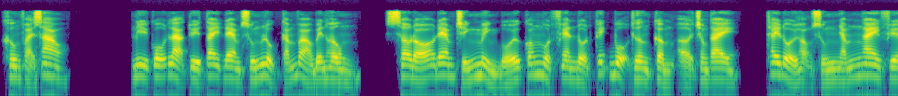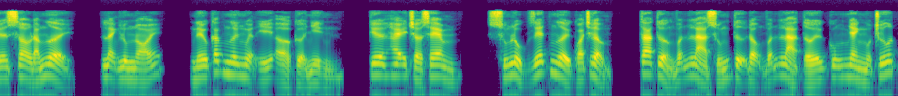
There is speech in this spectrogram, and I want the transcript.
không phải sao. Nì cố là tùy tay đem súng lục cắm vào bên hông, sau đó đem chính mình bối có một phen đột kích bộ thương cầm ở trong tay, thay đổi họng súng nhắm ngay phía sau đám người, lạnh lùng nói, nếu các ngươi nguyện ý ở cửa nhìn, kia hãy chờ xem, súng lục giết người quá chậm, ta tưởng vẫn là súng tự động vẫn là tới cũng nhanh một chút.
